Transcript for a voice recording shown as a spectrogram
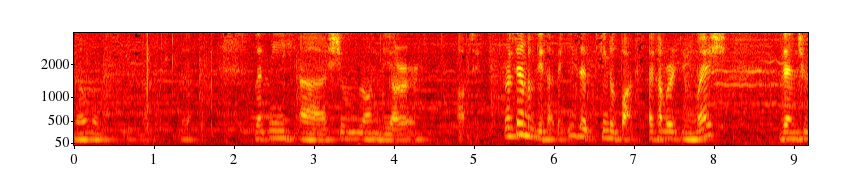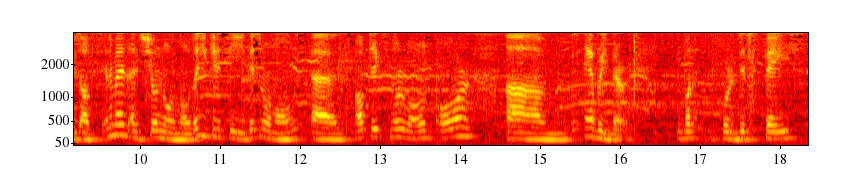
no no it's, it's not. Let me uh, show you on the other object. For example, this object is a simple box. I convert it to mesh, then choose object element and show normals. As you can see, this normals as objects normals or um, everywhere. One for this face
